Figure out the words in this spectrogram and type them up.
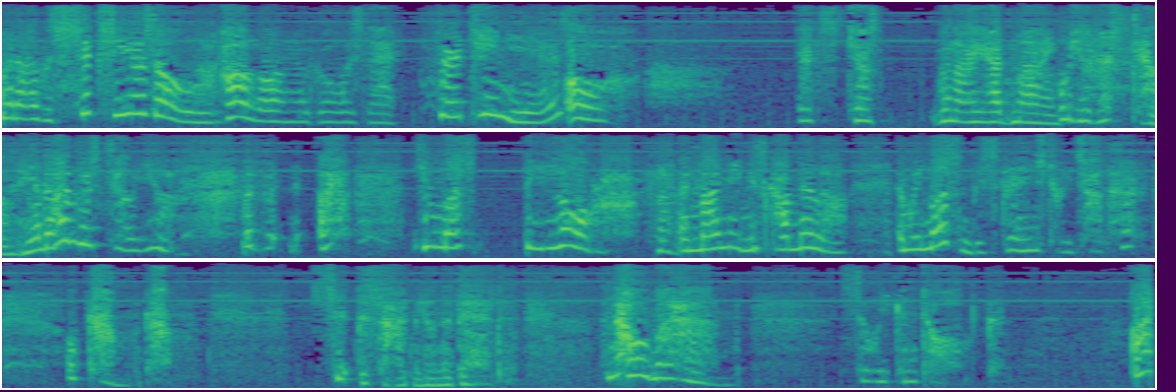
When I was six years old. How long ago was that? Thirteen years. Oh, that's just when I had mine. Oh, you must tell me, and I must tell you. But, but uh, you must be Laura, and my name is Carmilla, and we mustn't be strange to each other. Oh, come, come. Sit beside me on the bed, and hold my hand, so we can talk. I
